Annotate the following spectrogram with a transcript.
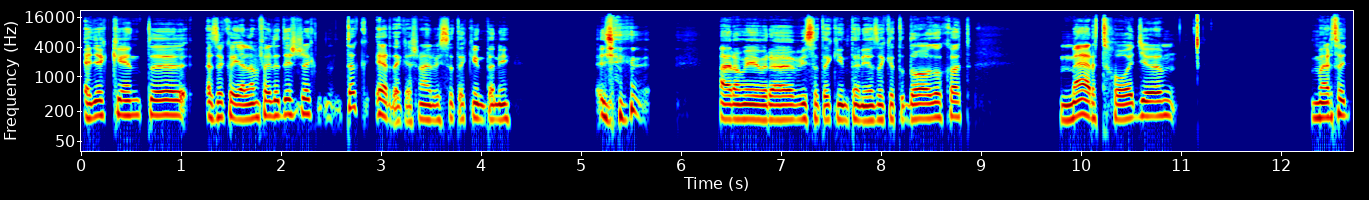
egyébként ezek a jelenfejlődések tök érdekes már visszatekinteni egy három évre visszatekinteni ezeket a dolgokat, mert hogy mert hogy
